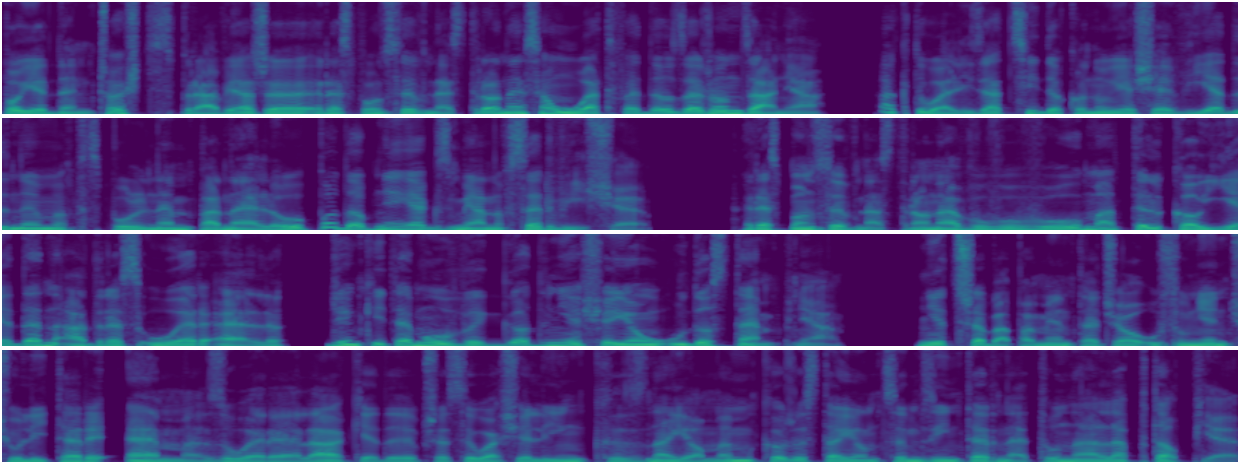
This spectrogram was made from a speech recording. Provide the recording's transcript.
Pojedynczość sprawia, że responsywne strony są łatwe do zarządzania. Aktualizacji dokonuje się w jednym wspólnym panelu, podobnie jak zmian w serwisie. Responsywna strona www ma tylko jeden adres URL, dzięki temu wygodnie się ją udostępnia. Nie trzeba pamiętać o usunięciu litery M z URL-a, kiedy przesyła się link znajomym korzystającym z internetu na laptopie.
